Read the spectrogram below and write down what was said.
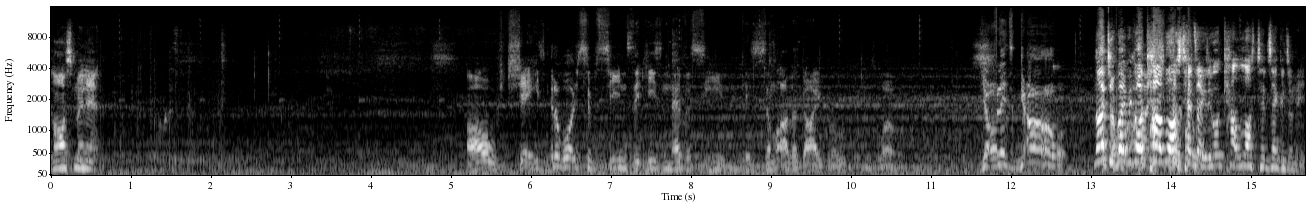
Last minute. Oh shit, he's gonna watch some scenes that he's never seen because some other guy wrote them as well. Yo, let's go! Nigel, baby, we gotta count the last 10 seconds. We gotta count the last 10 seconds on me.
